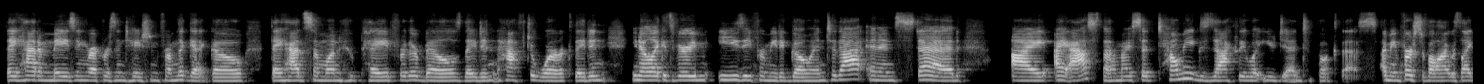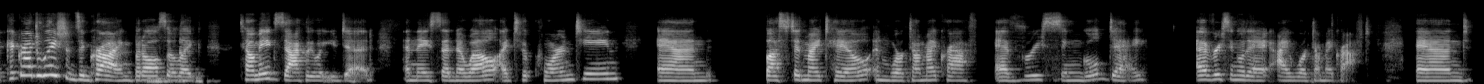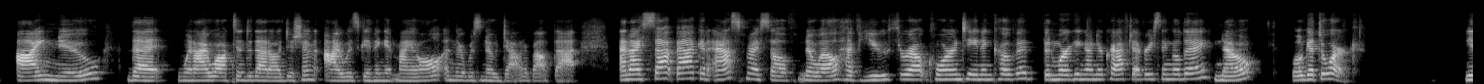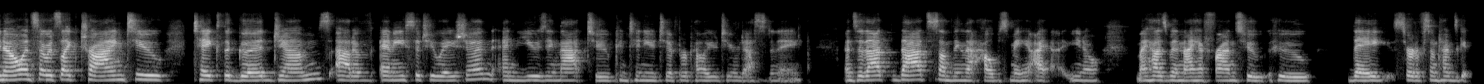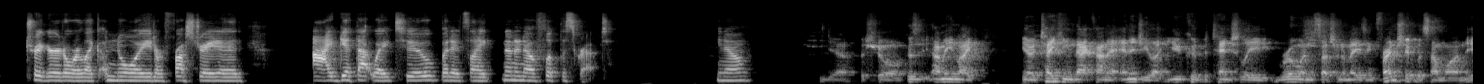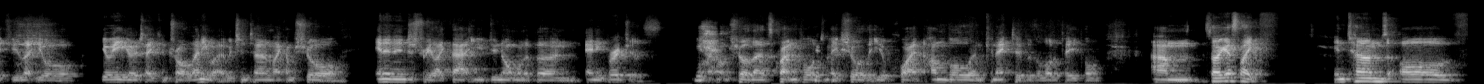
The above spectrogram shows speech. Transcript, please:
they had amazing representation from the get go. They had someone who paid for their bills. They didn't have to work. They didn't, you know, like it's very easy for me to go into that. And instead, I, I asked them, I said, tell me exactly what you did to book this. I mean, first of all, I was like, congratulations and crying, but also mm-hmm. like, tell me exactly what you did. And they said, Noel, I took quarantine and busted my tail and worked on my craft every single day. Every single day, I worked on my craft. And I knew that when I walked into that audition, I was giving it my all. And there was no doubt about that. And I sat back and asked myself, Noel, have you throughout quarantine and COVID been working on your craft every single day? No. Well, get to work you know and so it's like trying to take the good gems out of any situation and using that to continue to propel you to your destiny And so that that's something that helps me. I, you know, my husband and I have friends who who they sort of sometimes get triggered or like annoyed or frustrated. I get that way too, but it's like, no, no, no, flip the script. You know? Yeah, for sure. Because I mean, like, you know, taking that kind of energy, like you could potentially ruin such an amazing friendship with someone if you let your your ego take control anyway, which in turn, like I'm sure in an industry like that, you do not want to burn any bridges. Yeah. I'm sure that's quite important to make sure that you're quite humble and connected with a lot of people. Um, so I guess like in terms of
